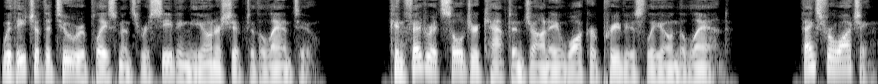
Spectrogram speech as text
with each of the two replacements receiving the ownership to the land too. Confederate soldier Captain John A. Walker previously owned the land. Thanks for watching.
